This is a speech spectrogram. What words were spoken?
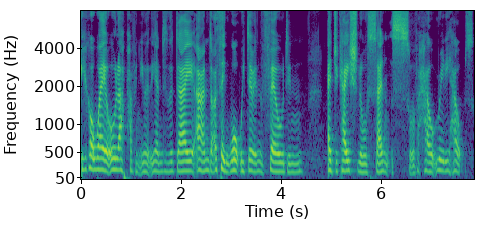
you've got to weigh it all up, haven't you, at the end of the day? And I think what we do in the field in educational sense sort of help really helps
